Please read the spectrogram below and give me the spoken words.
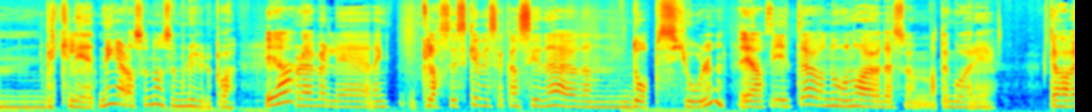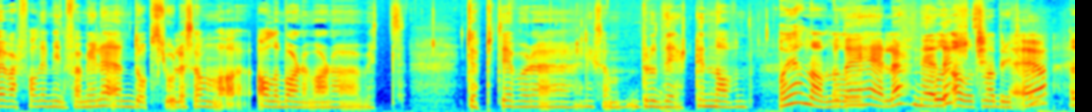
um, bekledning, er det også noen som lurer på. Ja, For det er veldig den klassiske, hvis jeg kan si det, er jo den dåpskjolen. ja så, Hvite, og noen har jo det som at det går i Det har vi i hvert fall i min familie, en dåpskjole som alle barnebarn har blitt døpt i, hvor det liksom brodert i navn. Oh ja, navnet Og det hele nederst. alle som har brukt den. Ja. Ja,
